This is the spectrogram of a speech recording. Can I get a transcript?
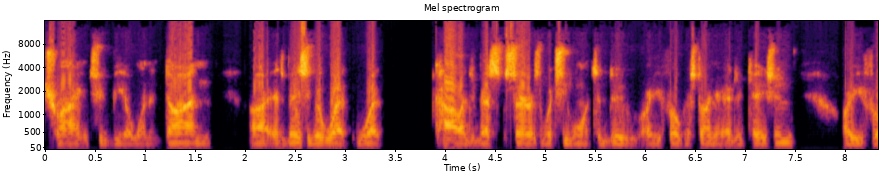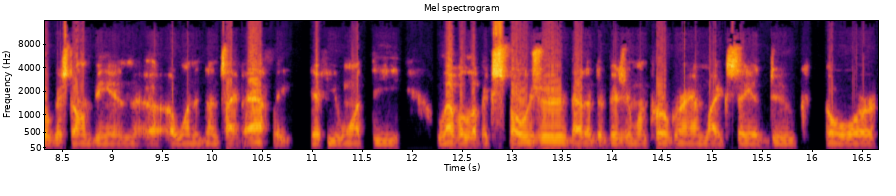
trying to be a one and done? Uh, it's basically what what college best serves what you want to do. Are you focused on your education? Are you focused on being a, a one and done type athlete? If you want the level of exposure that a Division One program like, say, a Duke or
